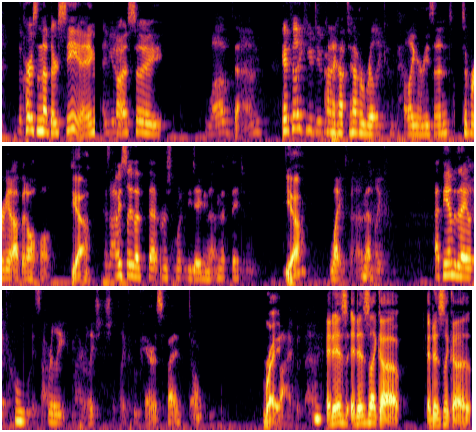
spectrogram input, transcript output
the person that they're seeing, and you don't necessarily love them, I feel like you do kind of have to have a really compelling reason to bring it up at all. Yeah. Because obviously that that person wouldn't be dating them if they didn't Yeah. like them, and like at the end of the day, like who it's not really my relationship. Like who cares if I don't Right. vibe with them? It is it is like a it is like a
